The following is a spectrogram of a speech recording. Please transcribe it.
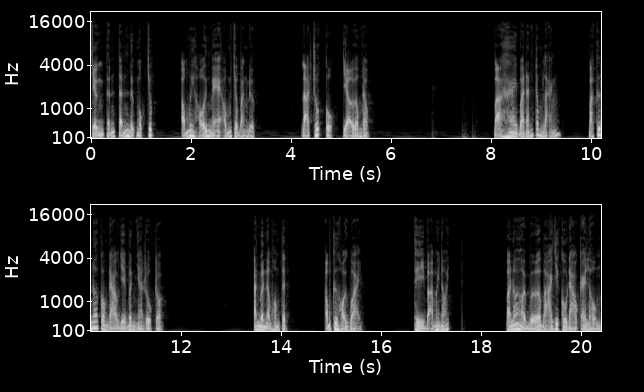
Chừng tỉnh tỉnh được một chút, Ổng mới hỏi mẹ ổng cho bằng được, Là rốt cuộc vợ ổng đâu. Bà hai bà đánh trống lãng, Bà cứ nói con đào về bên nhà ruột rồi. Anh Minh ổng không tin, Ổng cứ hỏi hoài. Thì bà mới nói, Bà nói hồi bữa bà với cô đào cãi lộn,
